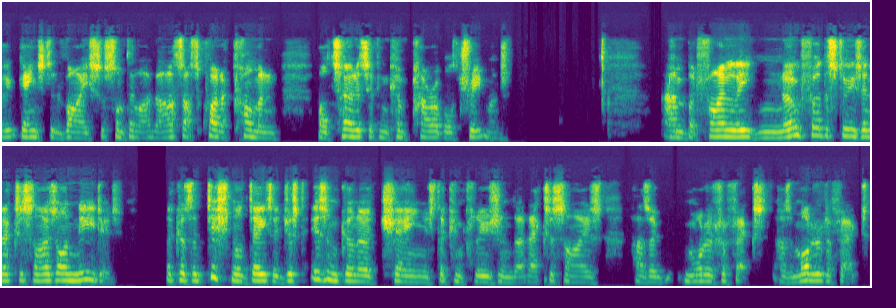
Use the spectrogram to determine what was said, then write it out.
against advice or something like that. That's, that's quite a common alternative and comparable treatment. Um, but finally, no further studies in exercise are needed because additional data just isn't going to change the conclusion that exercise has a moderate effect, has a moderate effect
